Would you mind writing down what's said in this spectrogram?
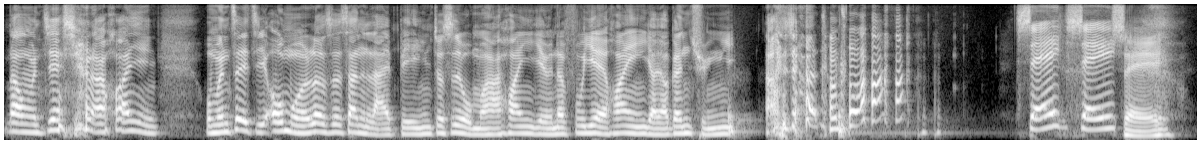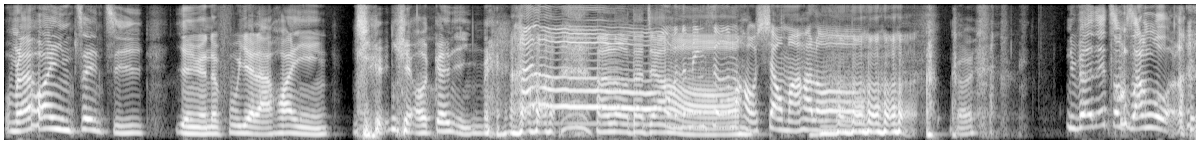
那我们今天先来欢迎我们这一集欧盟乐色山的来宾，就是我们还欢迎演员的副业，欢迎瑶瑶跟群等一下讲错。谁？谁？谁？我们来欢迎这集演员的副业，来欢迎群瑶跟银美。？Hello Hello，大家好我们的名字有那么好笑吗？Hello，你不要再重伤我了！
